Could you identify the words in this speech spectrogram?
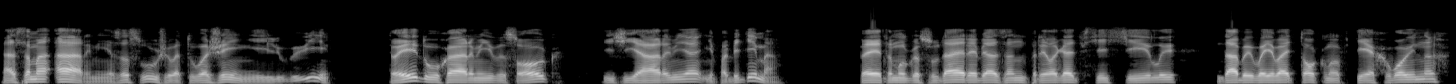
а сама армия заслуживает уважения и любви, то и дух армии высок, и чья армия непобедима. Поэтому государь обязан прилагать все силы, дабы воевать токмо в тех войнах,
